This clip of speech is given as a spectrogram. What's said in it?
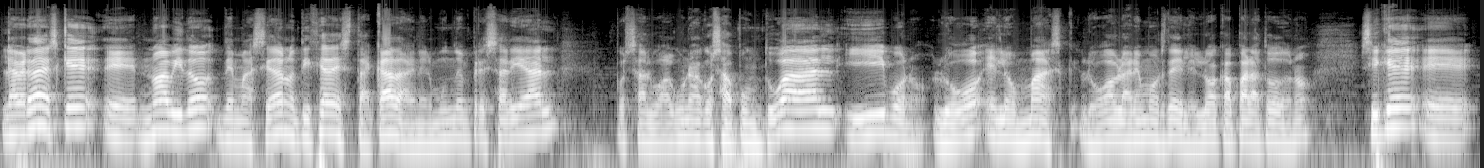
La verdad es que eh, no ha habido demasiada noticia destacada en el mundo empresarial, pues salvo alguna cosa puntual y bueno, luego Elon Musk, luego hablaremos de él, él lo acapara todo, ¿no? Sí que eh,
